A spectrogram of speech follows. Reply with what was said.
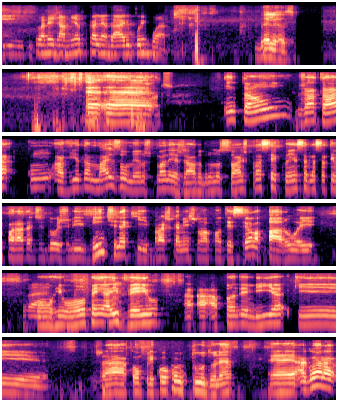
de, de planejamento calendário por enquanto. Beleza. É, é, então já está com a vida mais ou menos planejada do Bruno Soares para a sequência dessa temporada de 2020, né, que praticamente não aconteceu, ela parou aí é. com o Rio Open, aí veio a, a, a, pandemia que já complicou com tudo, né? É, agora,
